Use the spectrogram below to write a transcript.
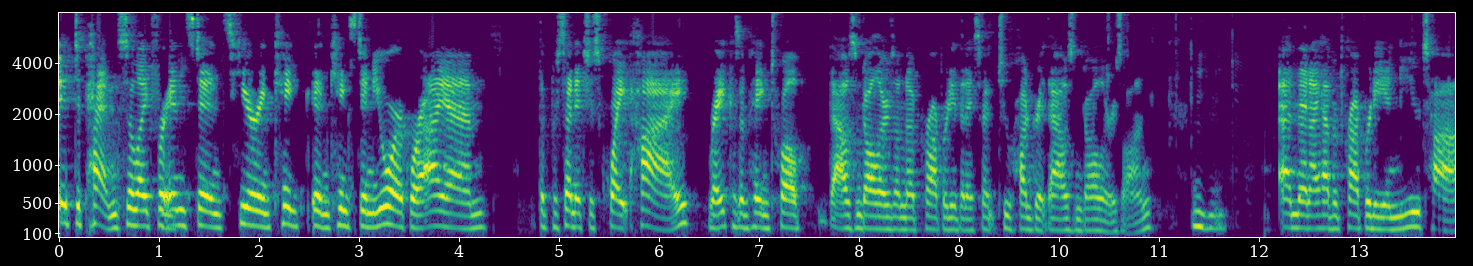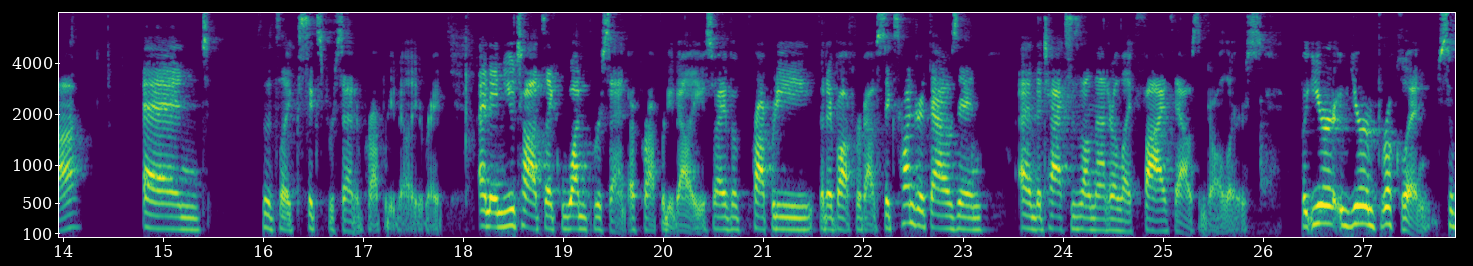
It depends. So, like for mm. instance, here in King in Kingston, New York, where I am, the percentage is quite high, right? Because I'm paying twelve thousand dollars on a property that I spent two hundred thousand dollars on, mm-hmm. and then I have a property in Utah, and so it's like six percent of property value, right? And in Utah, it's like one percent of property value. So I have a property that I bought for about six hundred thousand, and the taxes on that are like five thousand dollars but you're you're in Brooklyn, so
